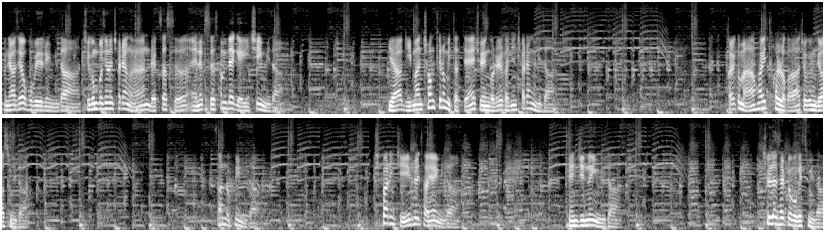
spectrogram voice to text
안녕하세요 보비드립니다. 지금 보시는 차량은 렉서스 NX300H입니다. 약 2만 1000km대 주행거리를 가진 차량입니다. 깔끔한 화이트 컬러가 적용되었습니다. 썬루프입니다. 18인치 휠 타이어입니다. 엔진음입니다. 실내 살펴보겠습니다.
